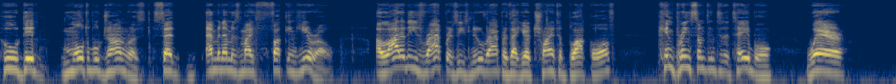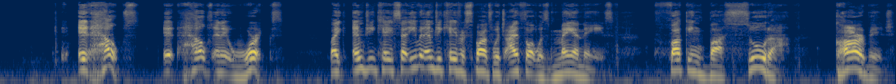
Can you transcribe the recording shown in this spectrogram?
who did multiple genres, said Eminem is my fucking hero. A lot of these rappers, these new rappers that you're trying to block off, can bring something to the table where it helps. It helps and it works. Like MGK said, even MGK's response, which I thought was mayonnaise, fucking basura, garbage.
